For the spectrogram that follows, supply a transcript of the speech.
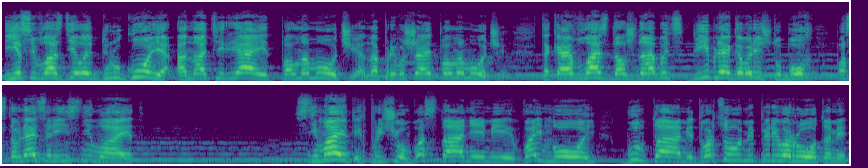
и если власть делает другое, она теряет полномочия, она превышает полномочия. Такая власть должна быть, Библия говорит, что Бог поставляет царей и снимает. Снимает их причем восстаниями, войной, бунтами, дворцовыми переворотами.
